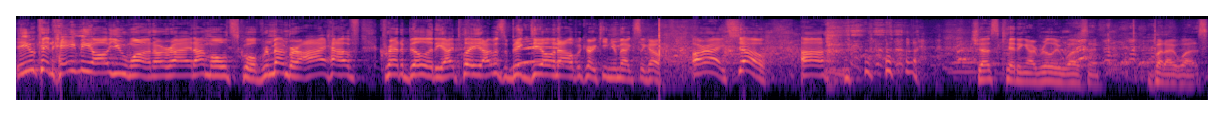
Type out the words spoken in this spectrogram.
You can hate me all you want, all right? I'm old school. Remember, I have credibility. I played, I was a big deal in Albuquerque, New Mexico. All right, so, uh, just kidding, I really wasn't, but I was.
